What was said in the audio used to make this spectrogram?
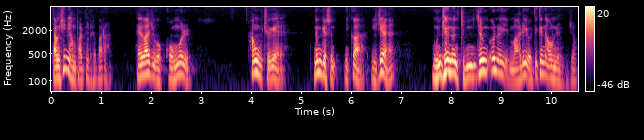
당신이 한 발표를 해봐라. 해가지고 공을 한국 측에 넘겼으니까 이제 문제는 김정은의 말이 어떻게 나오냐는 거죠.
